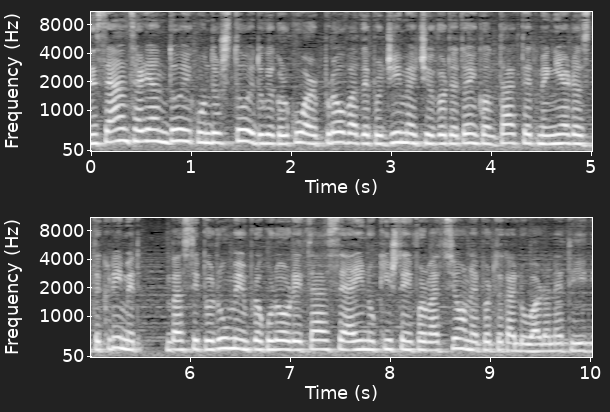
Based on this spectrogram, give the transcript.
Në seancë Arjan Ndoj kundërshtoi duke kërkuar prova dhe përgjime që vërtetojnë kontaktet me njerëz të krimit, mbasi për Rumin prokurori tha se ai nuk kishte informacione për të kaluarën e tij.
